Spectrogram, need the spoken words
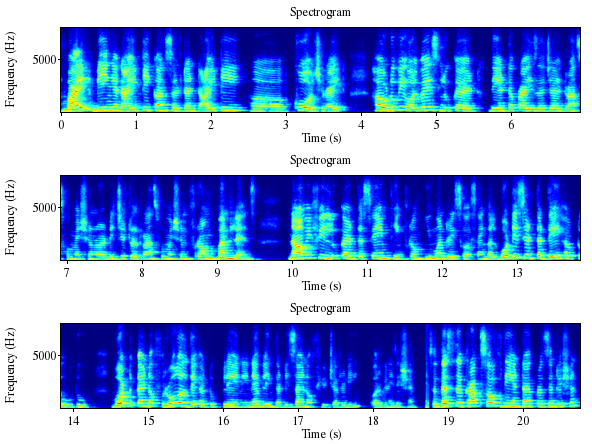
while being an IT consultant, IT uh, coach, right? How do we always look at the enterprise agile transformation or digital transformation from one lens? Now, if we look at the same thing from human resource angle, what is it that they have to do? What kind of role they have to play in enabling the design of future ready organization? So that's the crux of the entire presentation.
